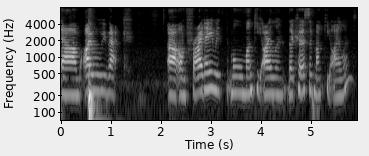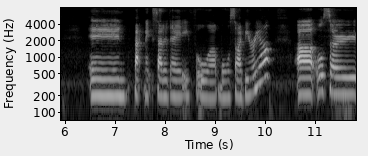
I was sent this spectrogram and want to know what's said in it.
Um, I will be back uh, on Friday with more Monkey Island, The Curse of Monkey Island, and back next Saturday for more Syberia. Uh, also,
